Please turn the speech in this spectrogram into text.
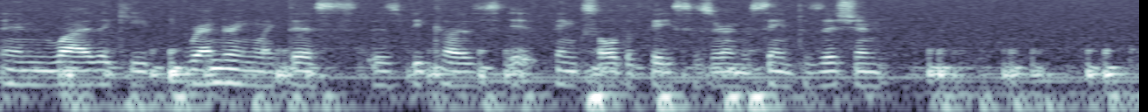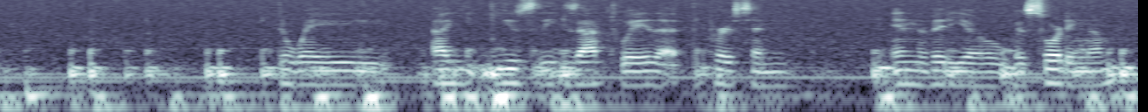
and why they keep rendering like this is because it thinks all the faces are in the same position. The way I use the exact way that the person in the video was sorting them.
